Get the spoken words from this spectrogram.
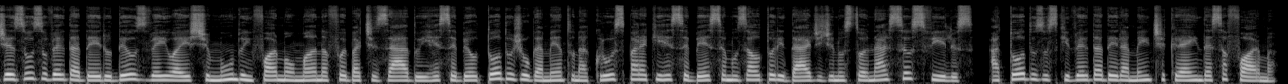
Jesus, o verdadeiro Deus, veio a este mundo em forma humana, foi batizado e recebeu todo o julgamento na cruz para que recebêssemos a autoridade de nos tornar seus filhos, a todos os que verdadeiramente creem dessa forma.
